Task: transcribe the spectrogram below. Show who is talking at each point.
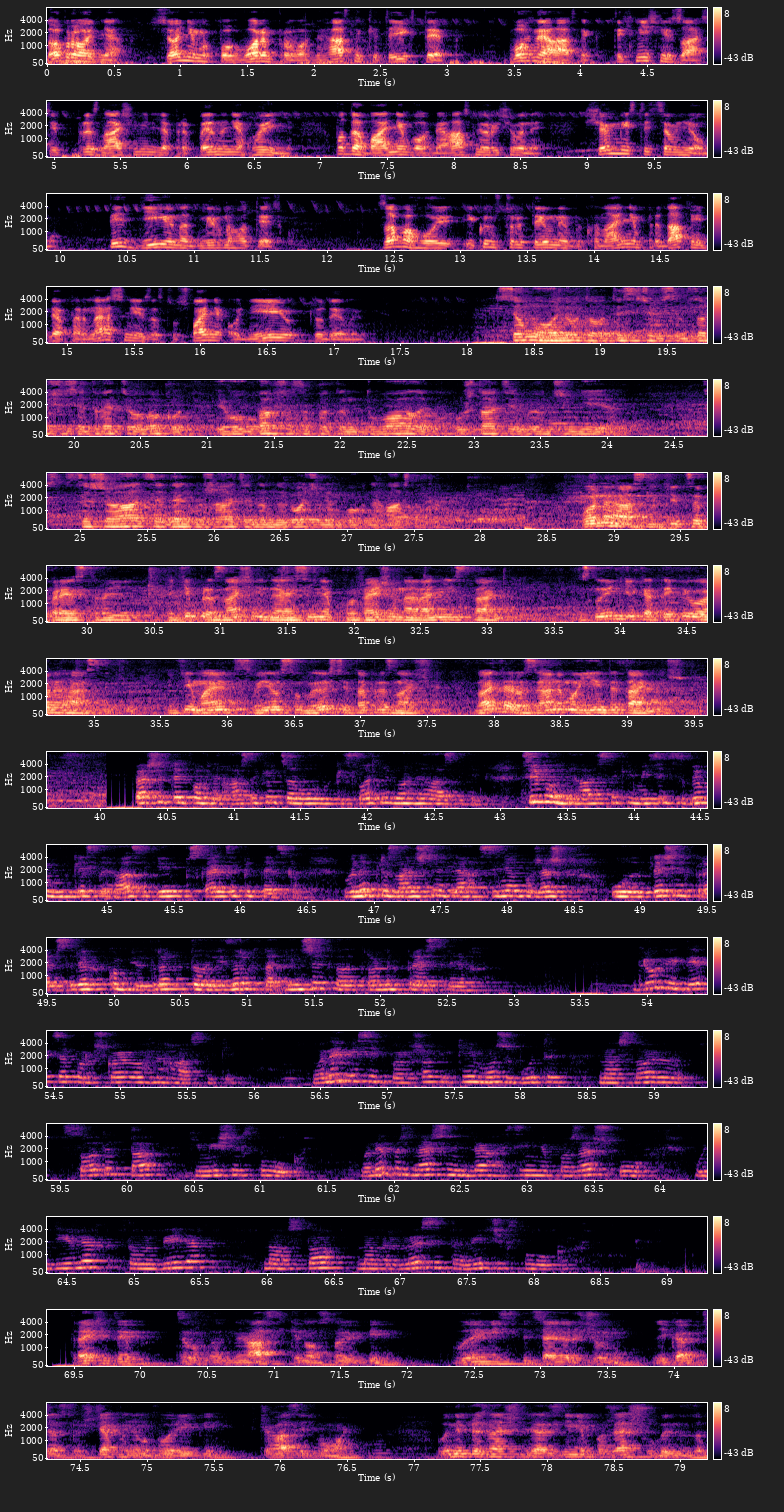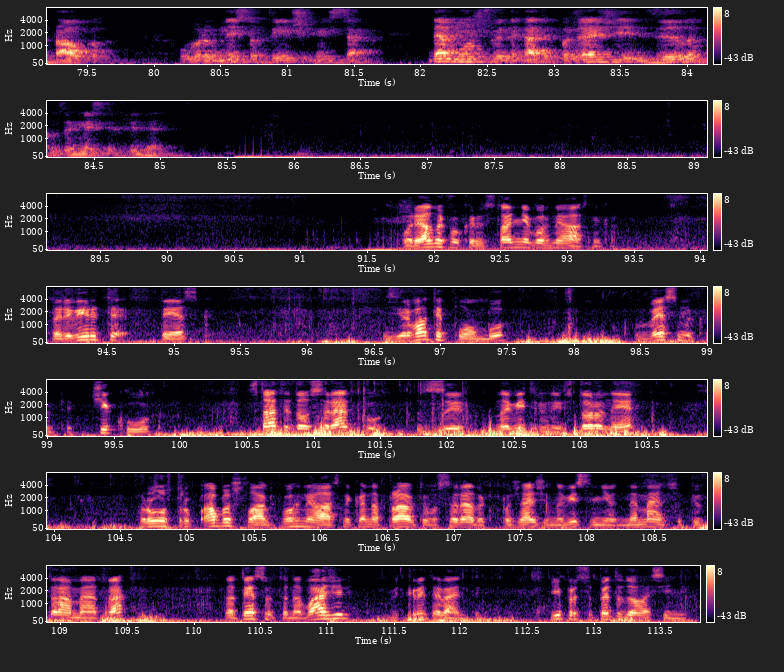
Speaker 1: Доброго дня! Сьогодні ми поговоримо про вогнегасники та їх типи. Вогнегасник технічний засіб, призначений для припинення горіння, подавання вогнегасної речовини, що міститься в ньому, під дією надмірного тиску. За вагою і конструктивним виконанням придатний для перенесення і застосування однією людиною.
Speaker 2: 7 лютого 1863 року його вперше запатентували у штаті Вірджинія. В США цей день вважається днем народженням вогнегасника.
Speaker 3: Вогнегасники це пристрої, які призначені для гасіння пожежі на ранній стадії. Існує кілька типів вогнегасників, які мають свої особливості та призначення. Давайте розглянемо їх детальніше.
Speaker 4: Перший тип вогнегасників це вуглекислотні вогнегасники. Ці вогнегасники містять в собі вуглекислий газ, який випускається під тиском. Вони призначені для гасіння пожеж у електричних пристроях, комп'ютерах, телевізорах та інших електронних пристроях.
Speaker 5: Другий тип це порошкові вогнегасники. Вони містять порошок, який може бути на основі соди та хімічних сполук. Вони призначені для гасіння пожеж у будівлях, автомобілях, на основ на виробництві та інших сполуках.
Speaker 6: Третій тип це вогнегасники на основі піни. Вони містять спеціальну речовину, яка під час розщеплення утворює пін, що гасить вогонь. Вони призначені для гасіння пожеж у бензозаправках, у виробництвах та інших місцях, де можуть виникати пожежі з легкозамісних рідин.
Speaker 1: Порядок використання вогнегасника. Перевірити тиск, зірвати пломбу, висмикнути чеку, стати до осередку з навітряної сторони, розтруб або шланг вогнегасника направити в осередок пожежі на відстані не менше 1,5 метра, натиснути на важіль, відкрити вентиль і приступити до гасіння.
